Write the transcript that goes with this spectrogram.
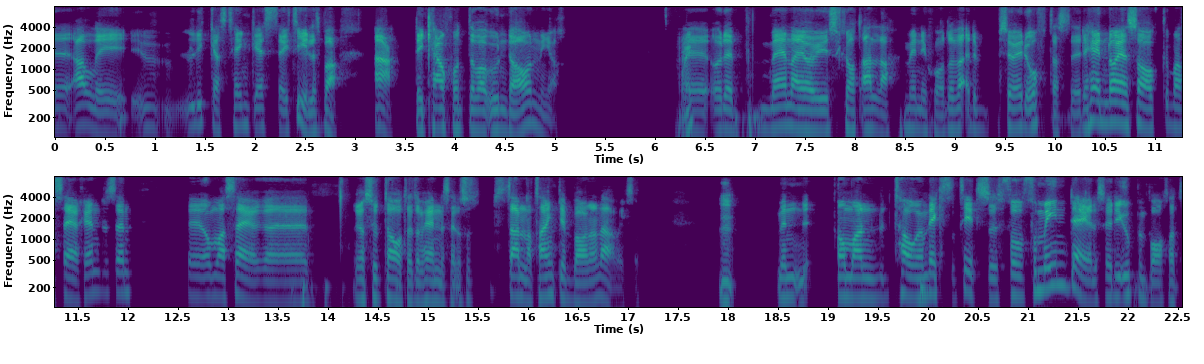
eh, aldrig eh, lyckas tänka sig till. Så bara, ah, det kanske inte var onda aningar. Nej. Eh, och det menar jag ju såklart alla människor. Det, det, så är det oftast. Det händer en sak och man ser händelsen eh, och man ser eh, resultatet av händelsen och så stannar tankebanan där. Liksom. Mm. Men om man tar en extra titt, så för, för min del så är det uppenbart att,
